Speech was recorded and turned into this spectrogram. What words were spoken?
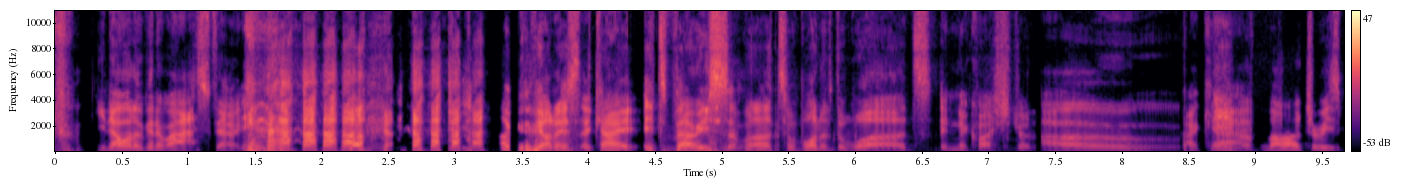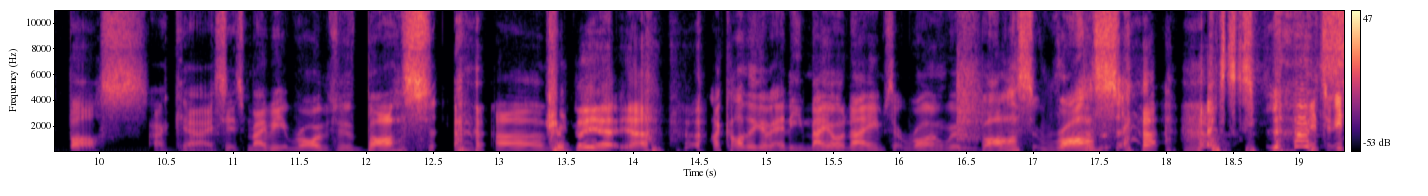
you know what I'm gonna ask, don't you? I'm gonna be honest. Okay, it's very similar to one of the words in the question. oh, Name okay. of Marjorie's boss. Okay, so it's maybe it rhymes with boss. um, Could be it. Yeah. I can't think of any male names that rhyme with boss. Ross. It's it's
